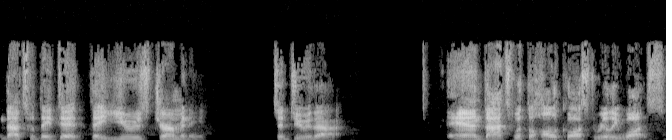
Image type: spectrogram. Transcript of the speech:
And that's what they did. They used Germany to do that. And that's what the Holocaust really was.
